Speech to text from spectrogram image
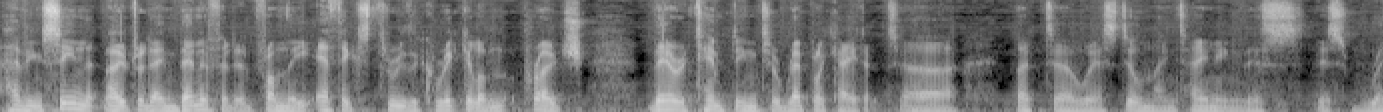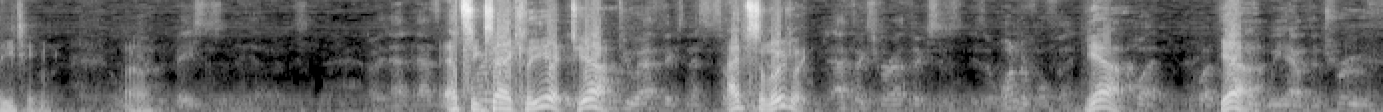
having seen that Notre Dame benefited from the ethics through the curriculum approach, they're attempting to replicate it. Uh, but uh, we're still maintaining this, this rating. We have the basis of the ethics. I mean, that, that's. That's exactly it, you yeah. do ethics necessarily. Absolutely. Ethics for ethics is, is a wonderful thing. Yeah. But, but Yeah. we have the truth.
